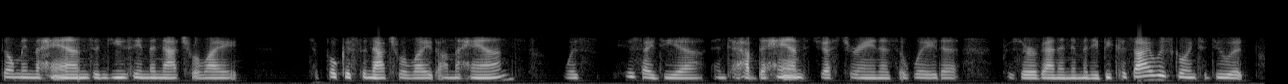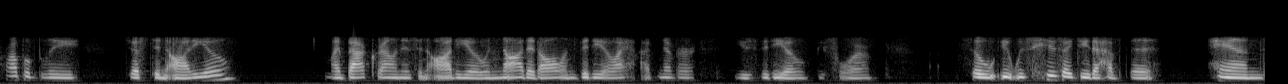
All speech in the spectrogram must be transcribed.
filming the hands and using the natural light to focus the natural light on the hands was his idea, and to have the hands gesturing as a way to preserve anonymity because I was going to do it probably just in audio. My background is in audio and not at all in video. I, I've never used video before. So it was his idea to have the hands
